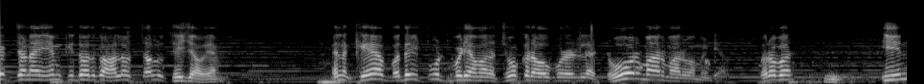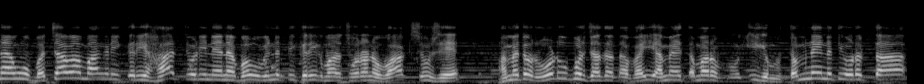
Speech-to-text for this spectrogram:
એક જણાએ એમ કીધું કે હાલો ચાલુ થઈ જાવ એમ. એને કે બધી તૂટ પડ્યા મારા છોકરા ઉપર એટલે ઢોર માર મારવા માંડ્યા. બરોબર? એને હું બચાવવા માંગણી કરી હાથ જોડીને એને બહુ વિનંતી કરી કે મારા છોરાનો વાક શું છે? અમે તો રોડ ઉપર જતા હતા ભાઈ. અમે તમારો તમને નથી ઓળખતા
